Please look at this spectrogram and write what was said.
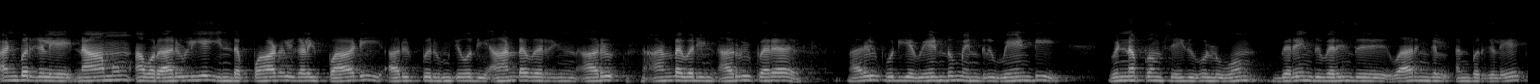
அன்பர்களே நாமும் அவர் அருளிய இந்த பாடல்களை பாடி அருட்பெரும் ஜோதி ஆண்டவரின் அருள் ஆண்டவரின் அருள் பெற அருள் புரிய வேண்டும் என்று வேண்டி விண்ணப்பம் செய்து கொள்ளுவோம். விரைந்து விரைந்து வாருங்கள் அன்பர்களே.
